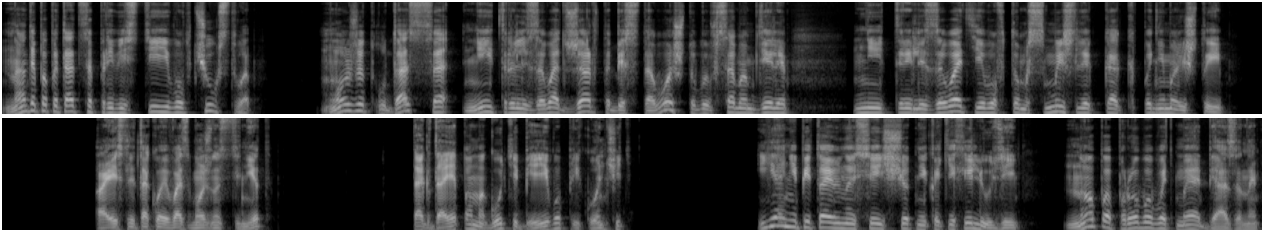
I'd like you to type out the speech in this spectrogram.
Надо попытаться привести его в чувство. Может, удастся нейтрализовать Джарта без того, чтобы в самом деле нейтрализовать его в том смысле, как понимаешь ты. А если такой возможности нет? Тогда я помогу тебе его прикончить. Я не питаю на сей счет никаких иллюзий, но попробовать мы обязаны.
